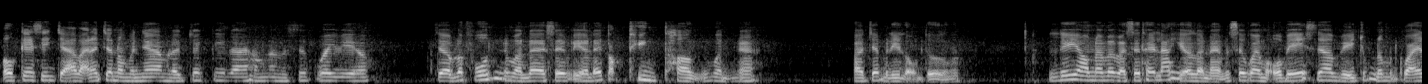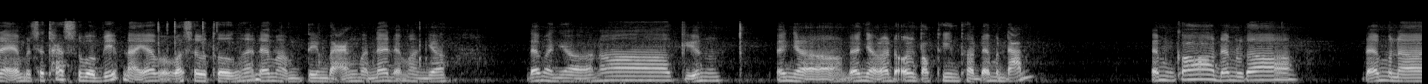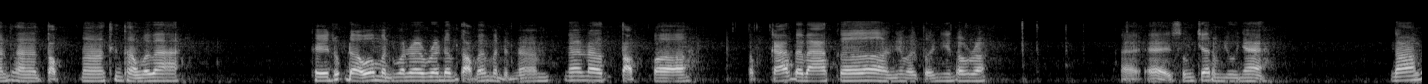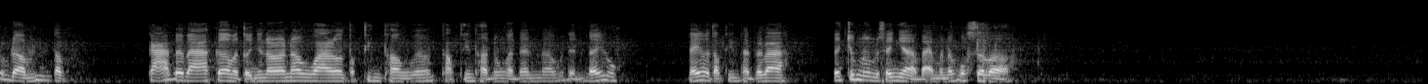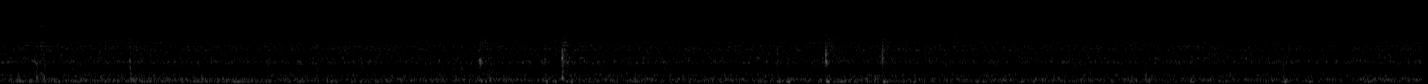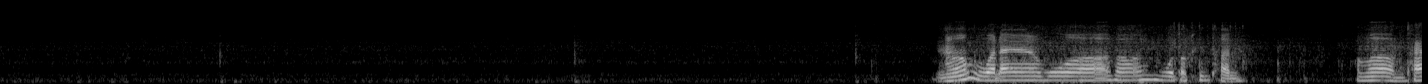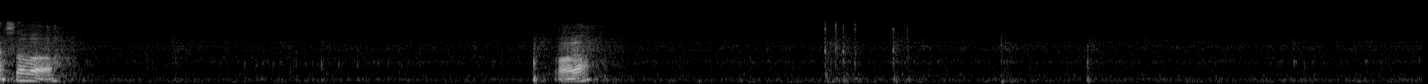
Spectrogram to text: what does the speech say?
Ok xin chào bạn ở trên mình nha, mình là Jackie đây, hôm nay mình sẽ quay video. Chơi Black Food nhưng mà đây sẽ video lấy tộc thiên thần của mình nha. À chết mình đi lộn tường. Lý do hôm nay mấy bạn sẽ thấy lát giờ lần này mình sẽ quay một OBS nha, vì chút nữa mình quay này mình sẽ test server VIP này và, và server thường á, để mà tìm bạn mình đấy để mà nhờ để mà nhờ nó kiểu để nhờ để nhờ nó đổi lên tộc thiên thần để mình đánh. Để mình có để mình có để mình uh, tập uh, thiên thần với ba. Thì lúc đầu mình qua ra random tập ấy mình định uh, nó là tập uh, tập cá với ba cơ nhưng mà tự nhiên đâu ra. Ê, ê, xuống chết không vui nha. Nó lúc đầu mình tập cá với ba cơ mà tự nhiên đâu ra nó qua luôn tập thiên thần với tập thiên thần luôn rồi nên quyết định lấy luôn. Lấy vào tập thiên thần với ba. Tới chút nữa mình sẽ nhờ bạn mình nó vô server nó qua đây mua thôi mua tập thiên thần. Không ơn thác server rồi đó.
